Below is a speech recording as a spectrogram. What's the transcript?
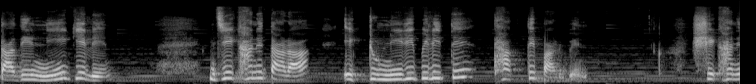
তাদের নিয়ে গেলেন, যেখানে তারা একটু নিরিবিলিতে থাকতে পারবেন। সেখানে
